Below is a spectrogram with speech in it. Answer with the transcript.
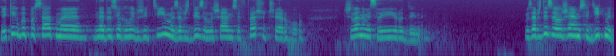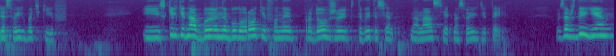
Яких би посад ми не досягли в житті, ми завжди залишаємося в першу чергу членами своєї родини. Ми завжди залишаємося дітьми для своїх батьків. І скільки нам би не було років, вони продовжують дивитися на нас, як на своїх дітей. Ми завжди є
